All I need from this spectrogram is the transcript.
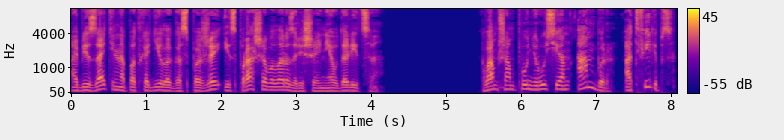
обязательно подходила к госпоже и спрашивала разрешения удалиться. «Вам шампунь Русиан Амбер от Филлипс?»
